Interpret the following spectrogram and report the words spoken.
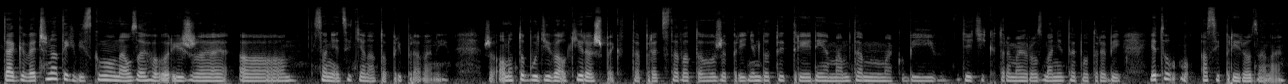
tak väčšina tých výskumov naozaj hovorí, že uh, sa necítia na to pripravení. Že ono to budí veľký rešpekt. Tá predstava toho, že prídem do tej triedy a mám tam akoby deti, ktoré majú rozmanité potreby, je to asi prirodzené.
